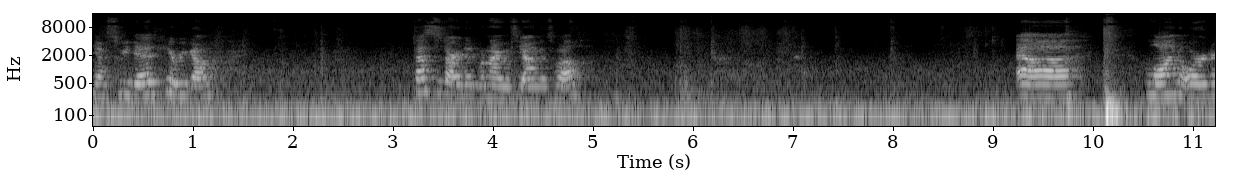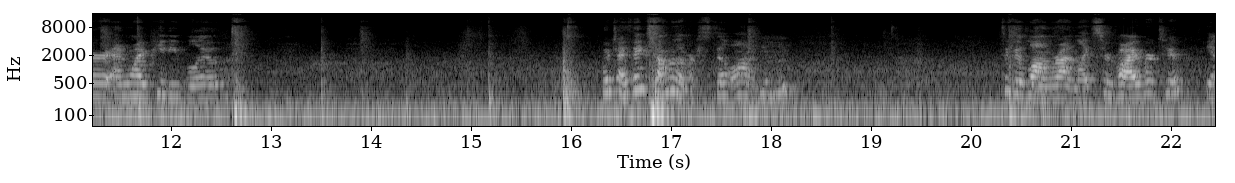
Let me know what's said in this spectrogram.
Yes, we did. Here we go. That started when I was young as well. Uh, Law and Order, NYPD Blue. Which I think some of them are still on. Mm-hmm. It's a good long run, like Survivor too. Yeah.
